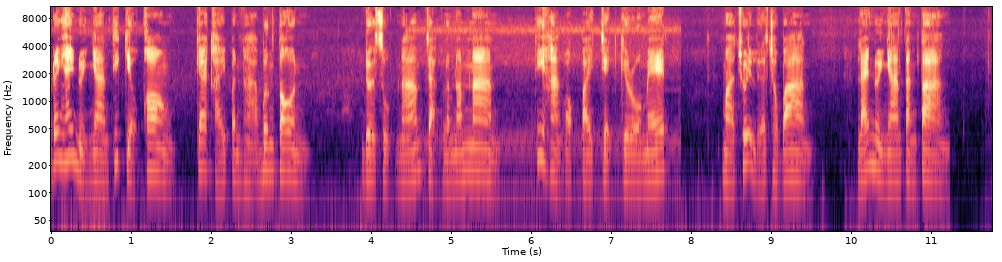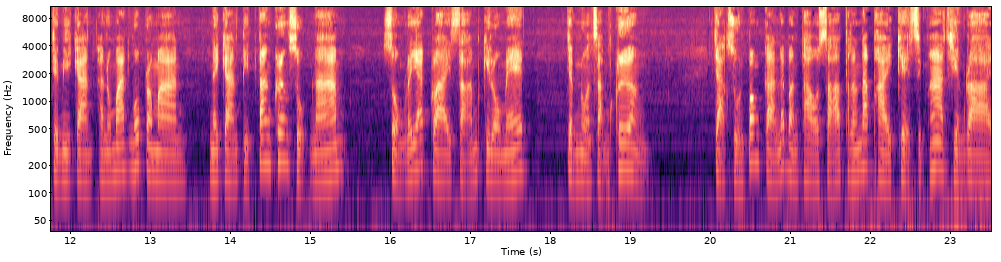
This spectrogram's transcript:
เร่งให้หน่วยงานที่เกี่ยวข้อง แก้ไขปัญหาเบื้องต้น โดยสูบน้ำจากลำน้ำน่านที่ห่างออกไป 7 กิโลเมตร มาช่วยเหลือชาวบ้าน และหน่วยงานต่างๆ จะมีการอนุมัติงบประมาณ ในการติดตั้งเครื่องสูบน้ำส่งระยะไกล 3 กิโลเมตรจำนวน 3 เครื่อง จากศูนย์ป้องกันและบรรเทาสาธารณภัยเขต 15 เชียงราย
